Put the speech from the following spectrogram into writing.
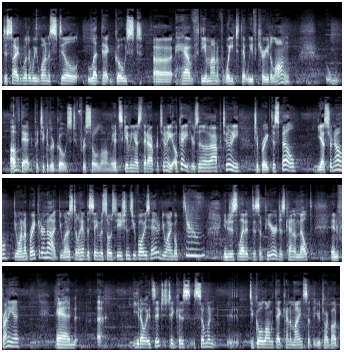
decide whether we want to still let that ghost uh, have the amount of weight that we've carried along of that particular ghost for so long. It's giving us that opportunity. Okay, here's another opportunity to break the spell. Yes or no? Do you want to break it or not? Do you want to still have the same associations you've always had, or do you want to go, you know, just let it disappear, just kind of melt in front of you? And uh, you know, it's interesting because someone to go along with that kind of mindset that you're talking about.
